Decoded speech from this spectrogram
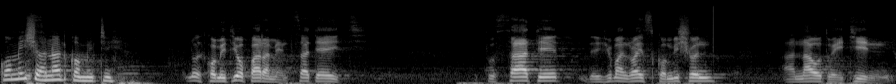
Commission, not committee. No, Committee of Parliament, 38. To 30, the Human Rights Commission, and now to 18.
